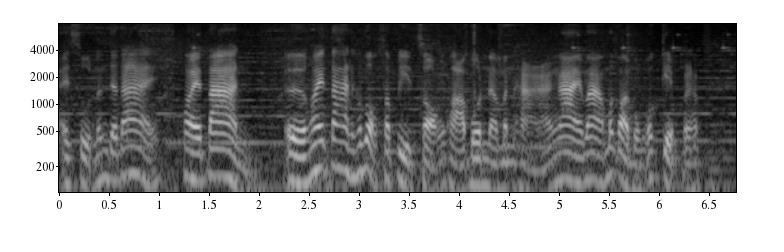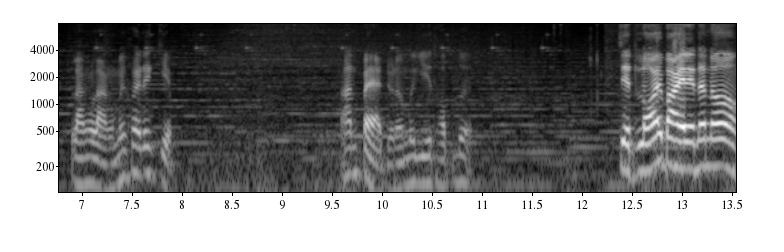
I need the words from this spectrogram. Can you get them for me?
ไอ้สูตรนั้นจะได้ห้อยต้าน เออห้อยต้านเขาบอกสปีด 2 ขวาบนอะมันหาง่ายมากเมื่อก่อนผมก็เก็บนะครับ หลังๆ ไม่ค่อยได้เก็บต้าน 8 อยู่นะเมื่อกี้ท็อปด้วย 700 ใบเลยนะน้อง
